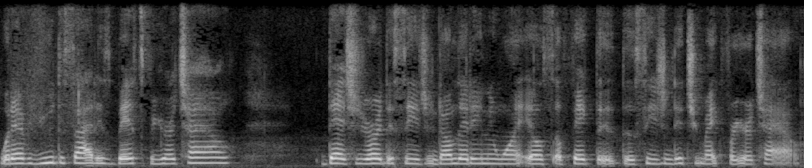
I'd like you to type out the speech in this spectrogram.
Whatever you decide is best for your child that's your decision. Don't let anyone else affect the decision that you make for your child.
